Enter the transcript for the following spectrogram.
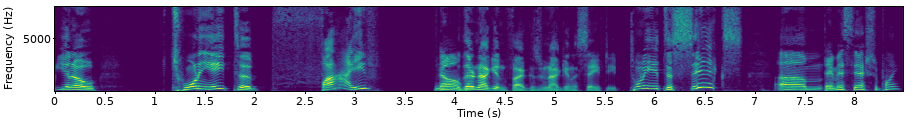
you know, 28 to 5. No, They're not getting 5 because they're not getting a safety. 28 to 6. Um, they missed the extra point.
